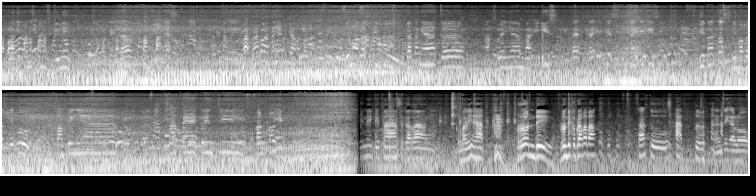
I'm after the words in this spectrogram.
Apalagi panas-panas gini. Padahal tanpa es. Mbak berapa harganya? 15 ribu. Datang ya ke Angslenya Mbak Iis. Teh Teh Iis. Teh Iis. Di Tretes 15 ribu. Sampingnya sate kelinci Bang Toyib. Ini kita sekarang melihat ronde. Ronde keberapa bang? Satu. Satu. Nanti kalau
